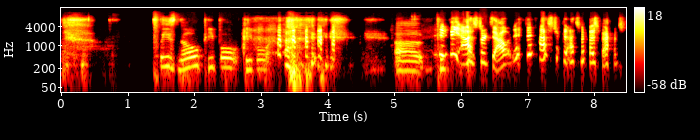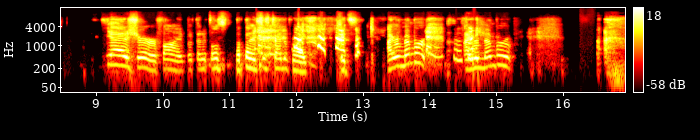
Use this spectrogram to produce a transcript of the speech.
Please no, people, people. uh, Take the asterisk out. asterisk, asterisk, asterisk. Yeah, sure, fine. But then it's also, but then it's just kind of like it's. I remember, I remember.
